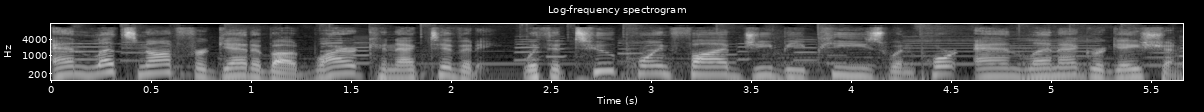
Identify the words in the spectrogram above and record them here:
And let's not forget about wired connectivity. With a 2.5 Gbps WAN port and LAN aggregation,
